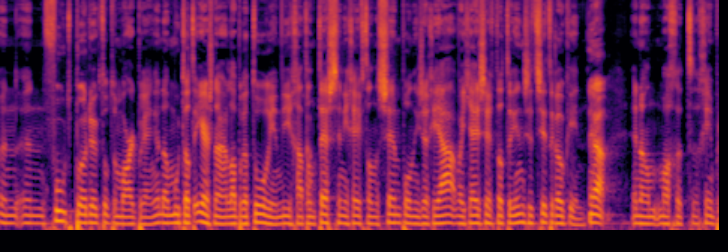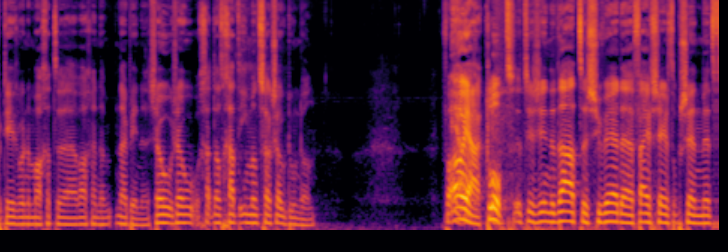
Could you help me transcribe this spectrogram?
een, een foodproduct op de markt brengen, dan moet dat eerst naar een laboratorium. Die gaat dan testen en die geeft dan een sample en die zegt ja, wat jij zegt dat erin zit, zit er ook in. Ja, En dan mag het geïmporteerd worden, mag het eh wachten naar, binnen. Zo, zo ga- dat gaat iemand straks ook doen dan. Van, Ja. Oh ja, klopt. Het is inderdaad uh, Suède 75% met 25%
